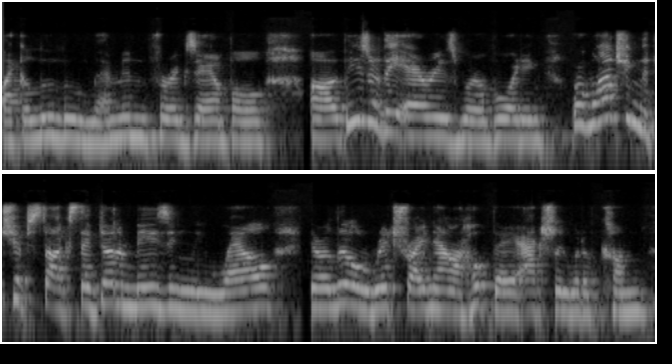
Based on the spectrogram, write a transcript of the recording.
like a Lululemon, for example. Uh, these are the areas we're avoiding. We're watching the chip stocks. They've done amazingly well. They're a little rich right now. I hope they actually would have come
